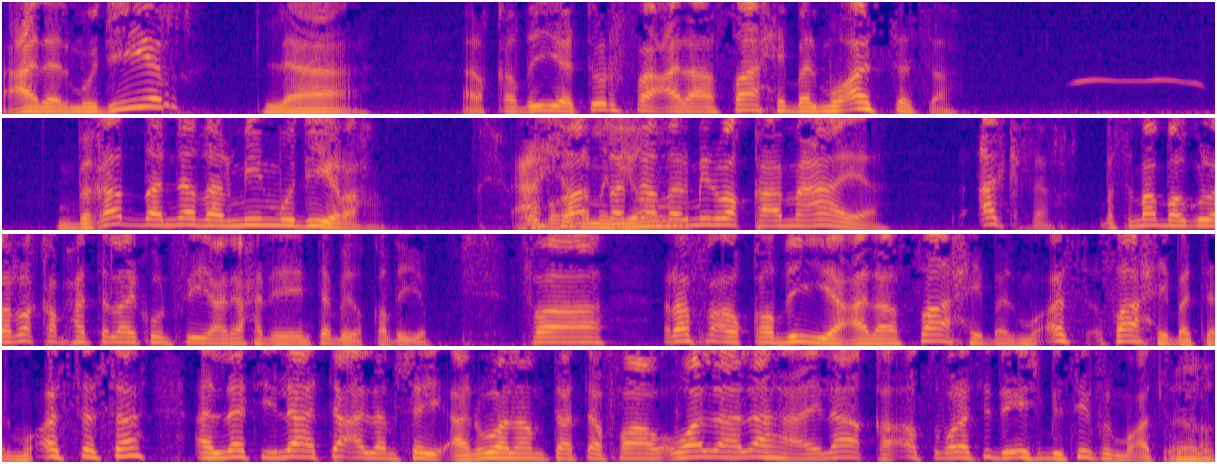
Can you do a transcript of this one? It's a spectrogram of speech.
على المدير؟ لا القضية ترفع على صاحب المؤسسة بغض النظر مين مديرها وبغض مليون. النظر مين وقع معايا أكثر بس ما بقول الرقم حتى لا يكون في يعني أحد ينتبه للقضية ف رفعوا قضية على صاحب المؤس... صاحبة المؤسسة التي لا تعلم شيئا ولم تتفاوض ولا لها علاقة أصلا ولا تدري إيش بيصير في المؤسسة.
